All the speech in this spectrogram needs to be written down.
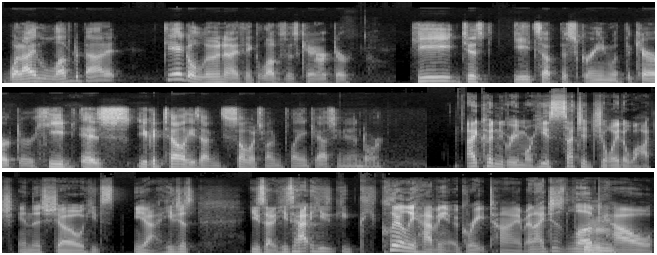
What I loved about it, Diego Luna, I think, loves his character. He just eats up the screen with the character. He is, you could tell he's having so much fun playing Cassian Andor. I couldn't agree more. He is such a joy to watch in this show. He's yeah, he just you said it. he's ha- he's clearly having a great time, and I just loved Mhm. how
